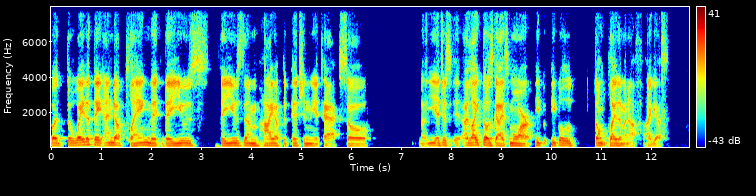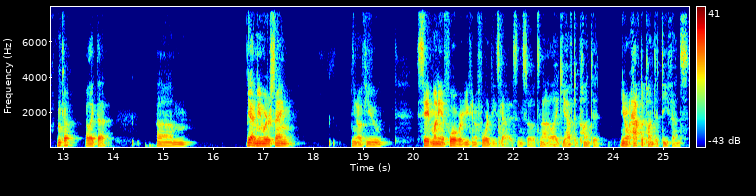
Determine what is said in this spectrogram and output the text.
but the way that they end up playing, they they use they use them high up the pitch in the attack. So uh, yeah, just I like those guys more. People people don't play them enough, I guess. Okay, I like that. Um, yeah, I mean, we were saying, you know, if you save money at forward, you can afford these guys, and so it's not like you have to punt it. You don't have to punt at defense.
